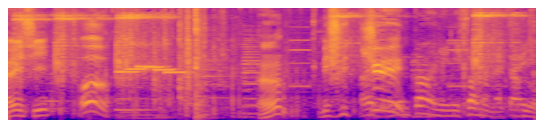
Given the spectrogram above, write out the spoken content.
quelqu'un ici Oh! Hein? Mais je vais te Ah, tuer! même pas un uniforme à ma Cru taille.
